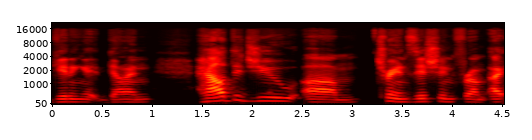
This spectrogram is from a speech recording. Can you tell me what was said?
getting it done, how did you um transition from I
